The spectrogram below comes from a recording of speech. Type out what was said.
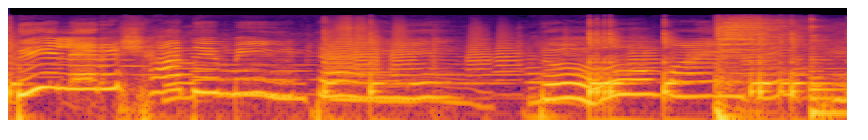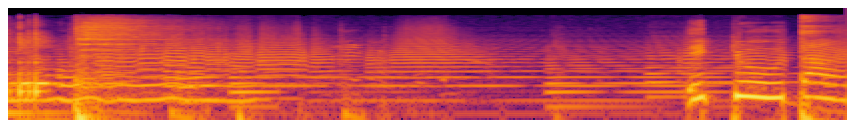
দিলের স্বাদ মিটাইয়ে তোমায় একটু তার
